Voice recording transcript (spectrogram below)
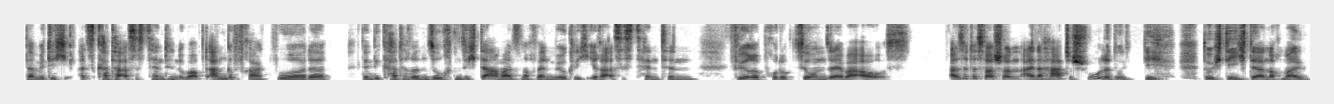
Damit ich als Cutter-Assistentin überhaupt angefragt wurde, denn die Cutterinnen suchten sich damals noch, wenn möglich, ihre Assistentin für ihre Produktion selber aus. Also das war schon eine harte Schule, durch die, durch die ich da nochmal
